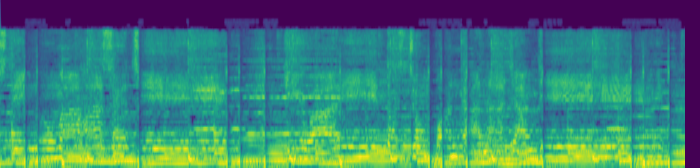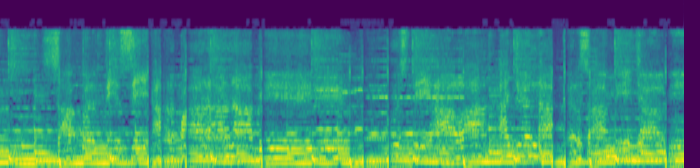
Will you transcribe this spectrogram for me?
destino maha suci Kiwaritos jumpon karena janji Seperti siar para nabi Gusti Allah anjena kersami jami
